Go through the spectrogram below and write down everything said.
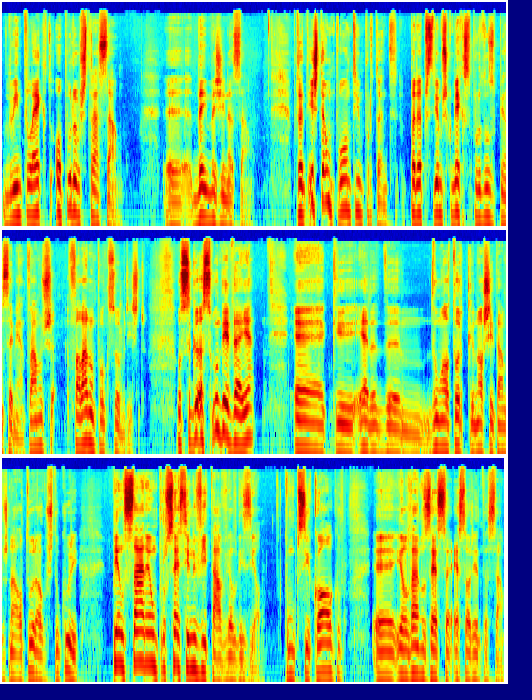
do intelecto ou por abstração uh, da imaginação. Portanto, este é um ponto importante para percebermos como é que se produz o pensamento. Vamos falar um pouco sobre isto. A segunda ideia, eh, que era de, de, um autor que nós citámos na altura, Augusto Cury, pensar é um processo inevitável, diz ele. Como psicólogo, eh, ele dá-nos essa, essa orientação.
